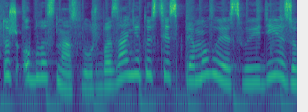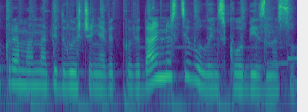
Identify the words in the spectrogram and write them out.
Тож обласна служба зайнятості спрямовує свої дії, зокрема на підвищення відповідальності волинського бізнесу.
